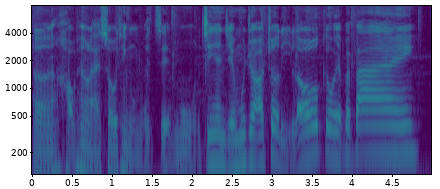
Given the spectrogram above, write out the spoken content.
嗯、好朋友来收听我们的节目。今天节目就到这里喽，各位拜拜。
